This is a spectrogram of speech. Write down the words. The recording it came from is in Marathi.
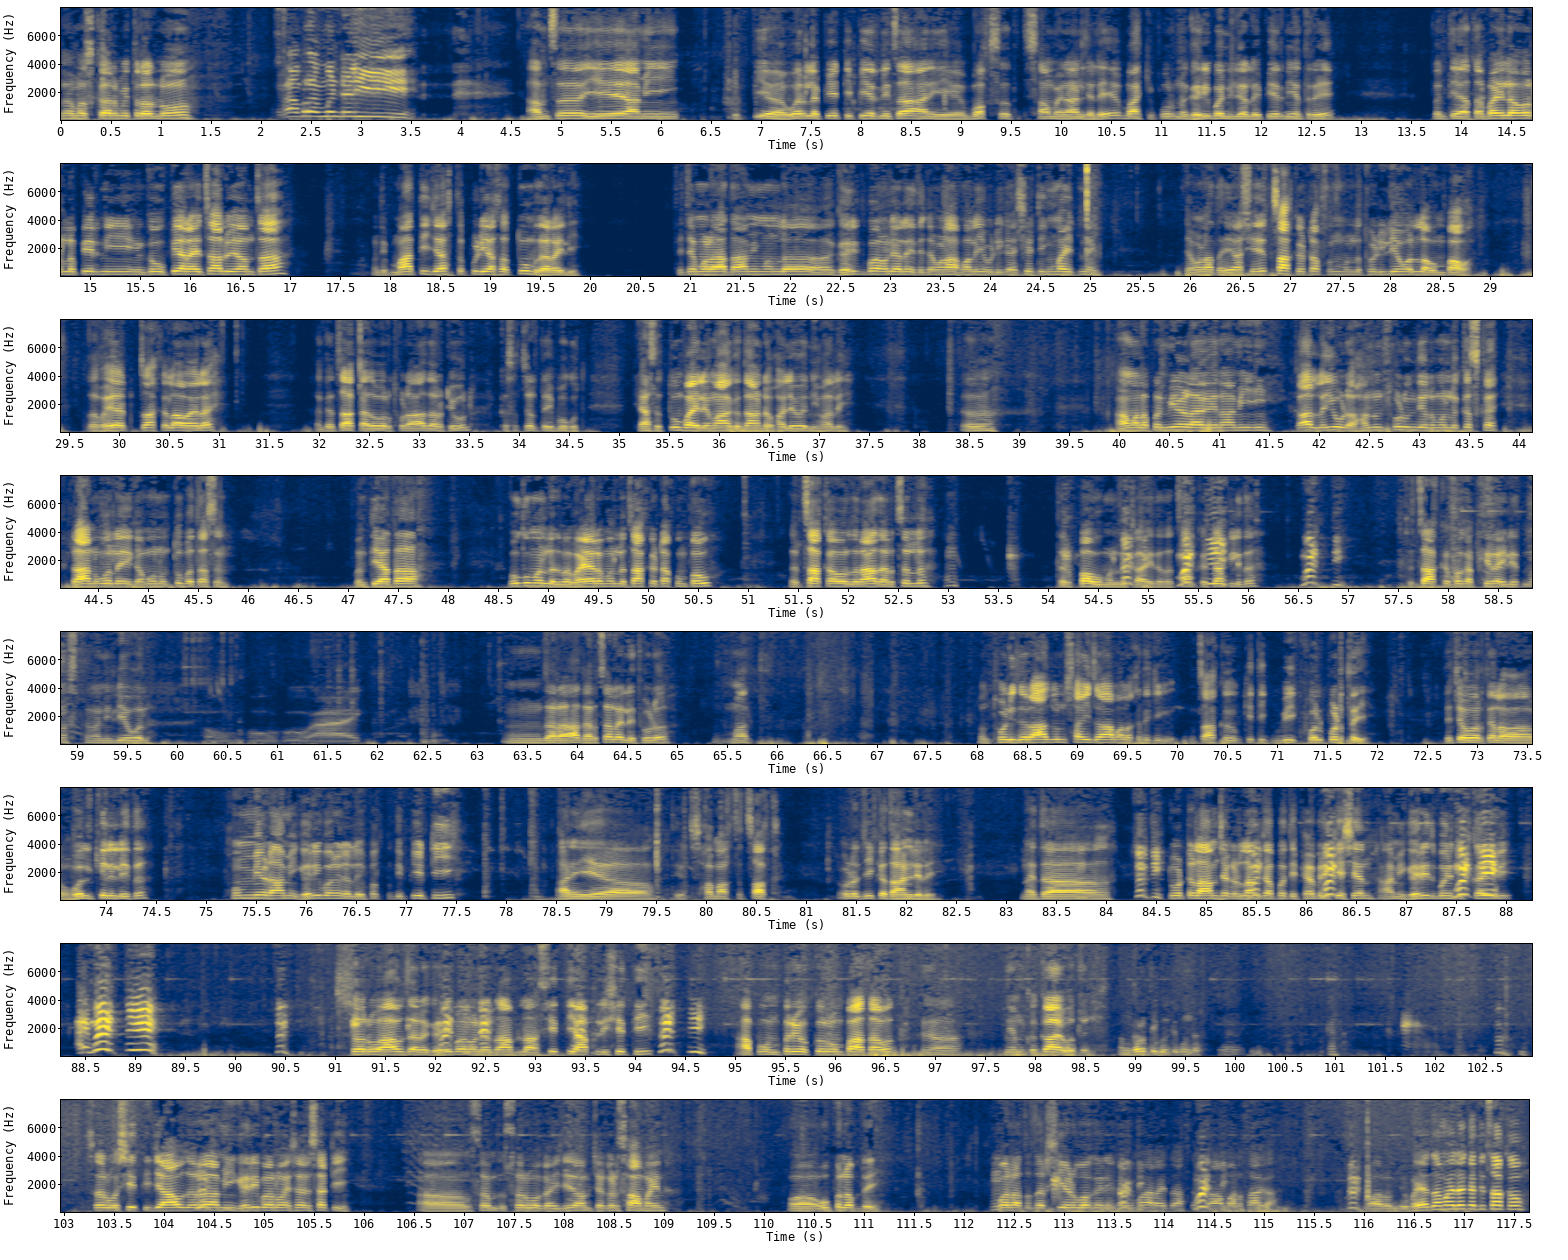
नमस्कार मित्रांनो. राम राम मंडळी. आमचं हे आम्ही पे- वरल्या पेटी पेरणीचा आणि बॉक्स सामान आणलेलं आहे. बाकी पूर्ण घरी बनलेलं आहे पेरणी यंत्र आहे. पण ते आता बैलावरलं पेरणी गहू पेराय चालू आहे आमचा. म्हणजे माती जास्त पुढे असा तुंब धरायली त्याच्यामुळं आता आम्ही म्हणलं घरीच बनवलेलं आहे. त्याच्यामुळं आम्हाला एवढी काय सेटिंग माहीत नाही. त्यामुळे आता हे असे चाकं टाकून म्हणलं थोडी लेवल लावून पावा आता भैया चाकं लावायला आहे आणि त्या चाकावर थोडा आधार ठेवून कसं चालतंय बघूत हे असं तुंबायले मागं दांड व्हालेवणी व्हाले. तर आम्हाला पण मिळ लागे ना आम्ही कालला एवढं हाणून सोडून दिलं म्हणलं कसं काय? रान ओलं आहे का म्हणून तुंबत असन. पण ते आता बघू म्हणलं बा भयाला म्हणलं चाकं टाकून पाहू. जर चाकावर जर आधार चाललं तर पाहू म्हणलं काय आता चाकं टाकली तर. मरती. तर चाकं बघा फिरायलेत मस्त आणि लेवल हो हो हो आय. जरा आधार चालायले थोडं. मात पण थोडी जर अजून साईज आम्हाला का त्याची चाक किती बी खोल पडतंय त्याच्यावर त्याला होल केलेले तर होममेड आम्ही घरी बनवलेलं आहे फक्त ती पेटी आणि हे अं, ते हा मागचं चाक. एवढंच विकत आणलेलं आहे. नाही तर टोटल आमच्याकडे लंकापती फॅब्रिकेशन आम्ही घरीच बनवतो काही बी. सर्व अवजार घरी बनवण्याचा आपला शेती आपली शेती. आपण प्रयोग करून पाहत आहोत. नेमकं काय होतंय? धरती कोणती कोण धर. सर्व शेतीचे अवजार आम्ही घरी बनवायसाठी सर्व काही जे आमच्याकडे सामान उपलब्ध आहे. पण आता जर शेड वगैरे काही मारायचं असेल तर आम्हाला सांगा. मारून देऊ. भैया जमायला का ते चाकाव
